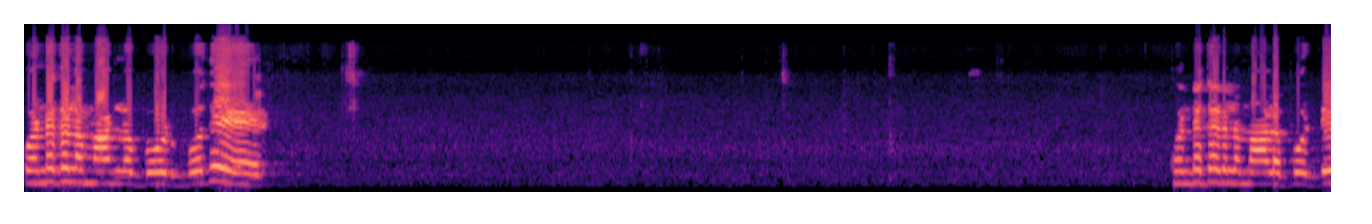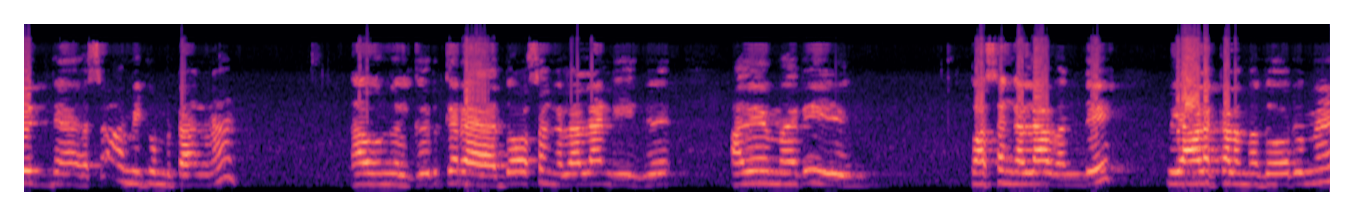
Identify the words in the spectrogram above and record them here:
கொண்டக்கடலை மாலை போடும்போது கொண்டக்கடலை மாலை போட்டு சாமி கும்பிட்டாங்கன்னா அவங்களுக்கு இருக்கிற தோஷங்கள் எல்லாம் நீங்கு. அதே மாதிரி பசங்கள்லாம் வந்து வியாழக்கிழமை தோறுமே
